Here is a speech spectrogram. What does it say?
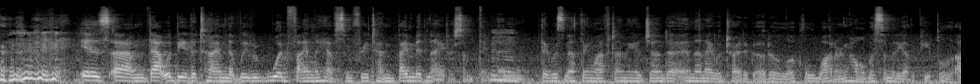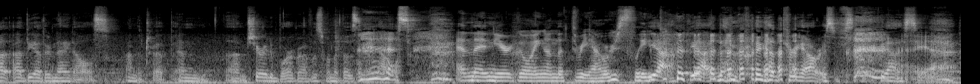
is um, that would be the time that we would finally have some free time by midnight or something Mm-hmm. then there was nothing left on the agenda and then I would try to go to a local watering hole with some of the other people uh, uh, the other night owls on the trip and um, Sheri de Borchgrave was one of those night owls and then you're going on the three hours sleep. yeah yeah I had three hours of sleep yes yeah,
